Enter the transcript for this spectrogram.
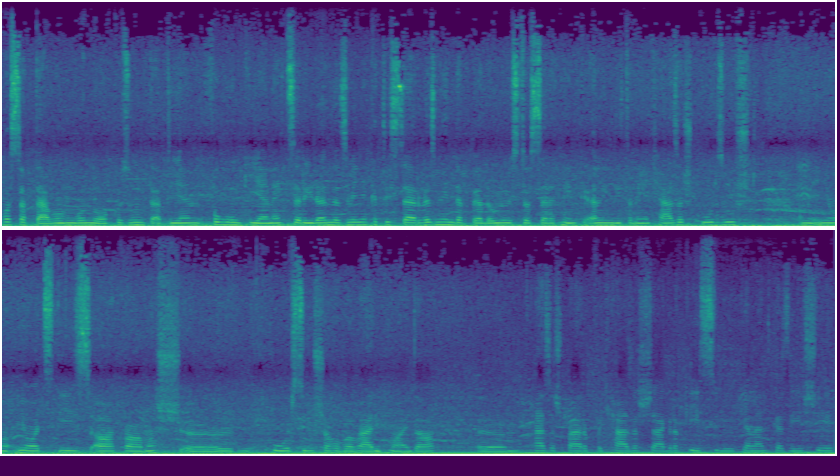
hosszabb távon gondolkozunk, tehát ilyen, fogunk ilyen egyszerű rendezvényeket is szervezni, de például ősztől szeretnénk elindítani egy házas kurzust, ami 8-10 alkalmas kurzus, ahova várjuk majd a házas párok vagy házasságra készülők jelentkezését,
